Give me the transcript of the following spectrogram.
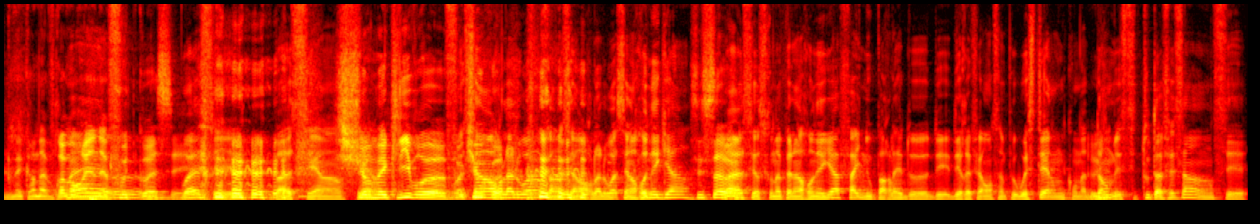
Le mec en a vraiment Ouais, rien à foutre quoi. C'est... Ouais, c'est, bah, c'est un. je suis un mec libre, euh, ouais, fuck c'est you un hors la loi. Enfin, c'est un hors la loi. C'est un renégat. C'est ça. Ouais, c'est ce qu'on appelle un renégat. Faye nous parlait de, des, des références un peu western qu'on a dedans, Oui. mais c'est tout à fait ça. hein. C'est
